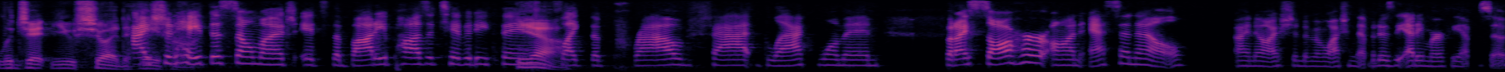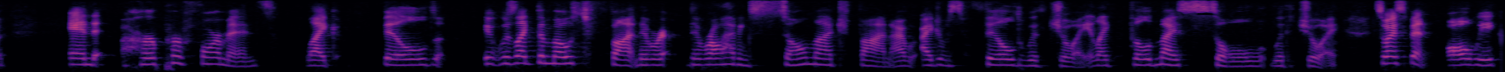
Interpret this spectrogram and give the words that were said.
legit you should. Hate I should her. hate this so much. It's the body positivity thing. Yeah. It's like the proud, fat black woman. But I saw her on SNL. I know I shouldn't have been watching that, but it was the Eddie Murphy episode. And her performance, like, filled it was like the most fun. They were they were all having so much fun. I, I was filled with joy. It like filled my soul with joy. So I spent all week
